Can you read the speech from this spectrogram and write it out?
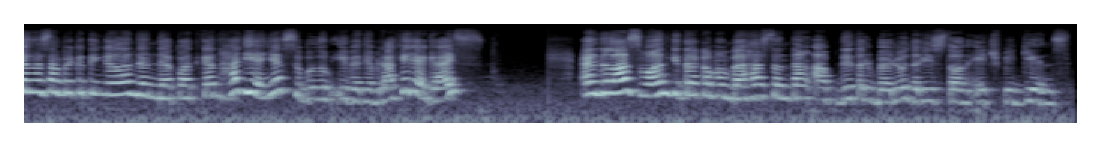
jangan sampai ketinggalan dan dapatkan hadiahnya sebelum eventnya berakhir ya guys. And the last one, kita akan membahas tentang update terbaru dari Stone Age Begins.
